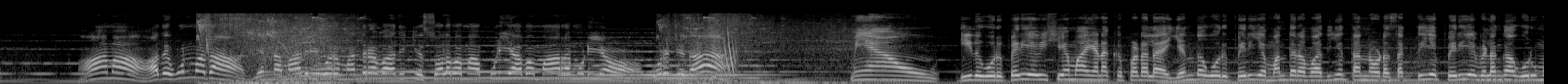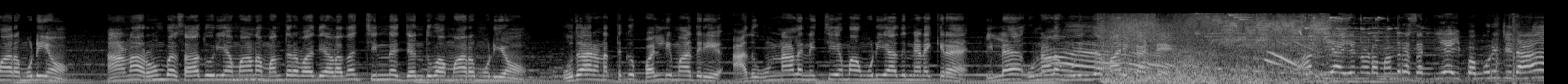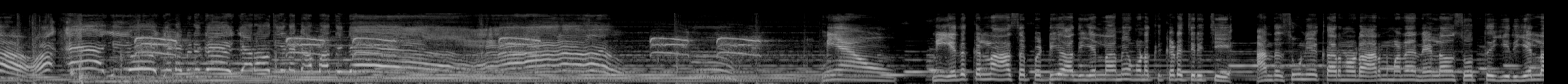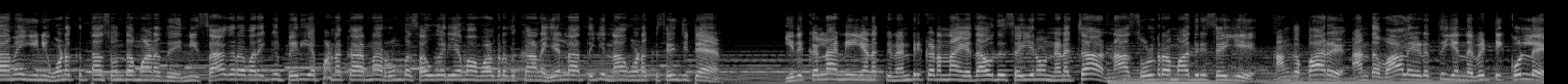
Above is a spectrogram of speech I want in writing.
ஆமா அது உண்மைதான். என்ன மாதிரி ஒரு மந்திரவாதிக்கு சுலபமா புலியாவ மாற முடியும்? புரிஞ்சுதா? மியாவ். இது ஒரு பெரிய விஷயமா எனக்கு படல. எந்த ஒரு பெரிய மந்திரவாதியும் தன்னோட சக்தியை பெரிய விலங்கா உருமாற முடியும். ஆனா ரொம்ப சாதுரியமான மந்திரவாதியால தான் சின்ன ஜந்துவா மாற முடியும். உதாரணத்துக்கு பள்ளி மாதிரி. அது உன்னால நிச்சயமா முடியாதுன்னு நினைக்கிறேன். இல்ல உன்னால முடிஞ்ச மாறி காட்டு. ஆத்தியா என்னோட மந்திர சக்தியை இப்ப புரிஞ்சுதா? ஐயோ என்ன விடுங்க. யாராவது என்ன காப்பாத்துங்க. மியாவ். நீ எதுக்கெல்லாம் ஆசைப்பட்டியோ அது எல்லாமே உனக்கு கிடைச்சிருச்சு. அந்த சூனியக்காரனோட அரண்மனை நிலம் சொத்து இது எல்லாமே இனி உனக்கு தான் சொந்தமானது. நீ சாகிற வரைக்கும் பெரிய பணக்காரனா ரொம்ப சௌகரியமா வாழ்றதுக்கான எல்லாத்தையும் நான் உனக்கு செஞ்சிட்டேன். இதுக்கெல்லாம் நீ எனக்கு நன்றி கடனா ஏதாவது செய்யணும்னு நினைச்சா நான் சொல்ற மாதிரி செய்யு. அங்க பாரு அந்த வாளை எடுத்து என்னை வெட்டி கொல்லு.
